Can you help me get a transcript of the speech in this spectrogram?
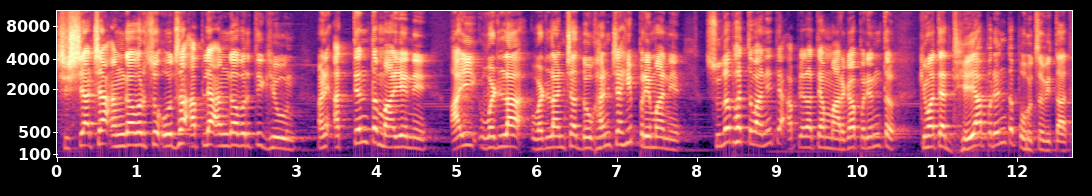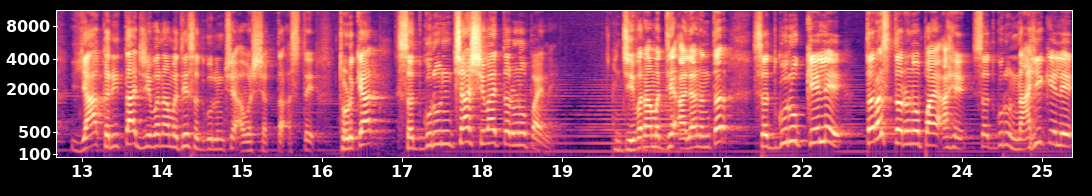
शिष्याच्या अंगावरचं ओझं आपल्या अंगावरती घेऊन आणि अत्यंत मायेने आई वडला वडिलांच्या दोघांच्याही प्रेमाने सुलभत्वाने त्या आपल्याला त्या मार्गापर्यंत किंवा त्या ध्येयापर्यंत पोहोचवितात. याकरिता जीवनामध्ये सद्गुरूंची आवश्यकता असते. थोडक्यात सद्गुरूंच्या शिवाय तरुणोपाय नाही. जीवनामध्ये आल्यानंतर सद्गुरू केले तरच तरुणोपाय आहे. सद्गुरू नाही केले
